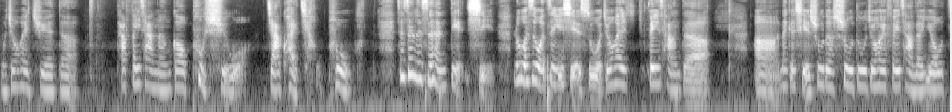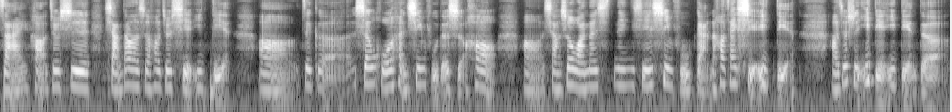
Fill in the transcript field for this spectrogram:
我就会觉得他非常能够 push 我。加快脚步，这真的是很典型。如果是我自己写书，我就会非常的啊，那个写书的速度就会非常的悠哉。哈，就是想到的时候就写一点啊，这个生活很幸福的时候啊，享受完那那些幸福感，然后再写一点啊，就是一点一点的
